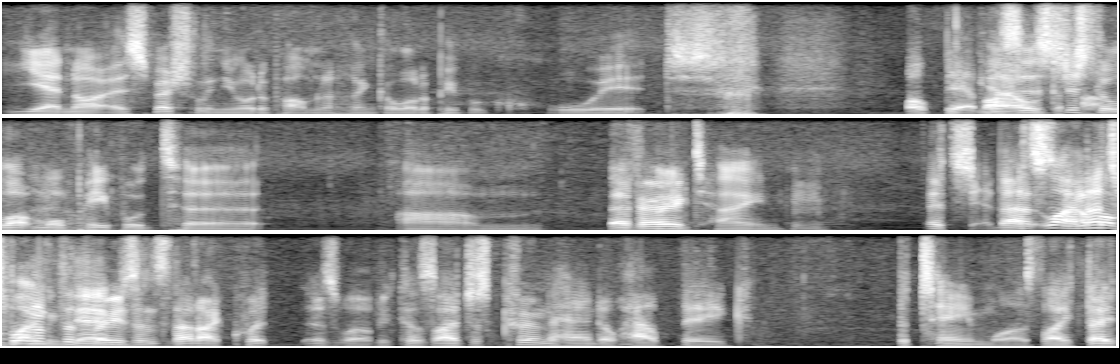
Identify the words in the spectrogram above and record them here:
yeah, no, especially in your department, I think a lot of people quit. Well, yeah, my Because old there's just a lot department, more people to um, They're very maintain. It's yeah, that's like, and I'm that's not one of blaming the them. reasons that I quit as well because I just couldn't handle how big the team was. Like they,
